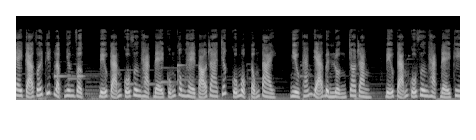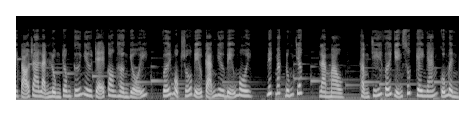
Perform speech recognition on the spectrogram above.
ngay cả với thiết lập nhân vật, biểu cảm của Vương Hạc Đệ cũng không hề tỏ ra chất của một tổng tài. Nhiều khán giả bình luận cho rằng, biểu cảm của Vương Hạc Đệ khi tỏ ra lạnh lùng trông cứ như trẻ con hờn dỗi, với một số biểu cảm như biểu môi, liếc mắt đúng chất, làm màu, thậm chí với diễn xuất gây ngán của mình,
